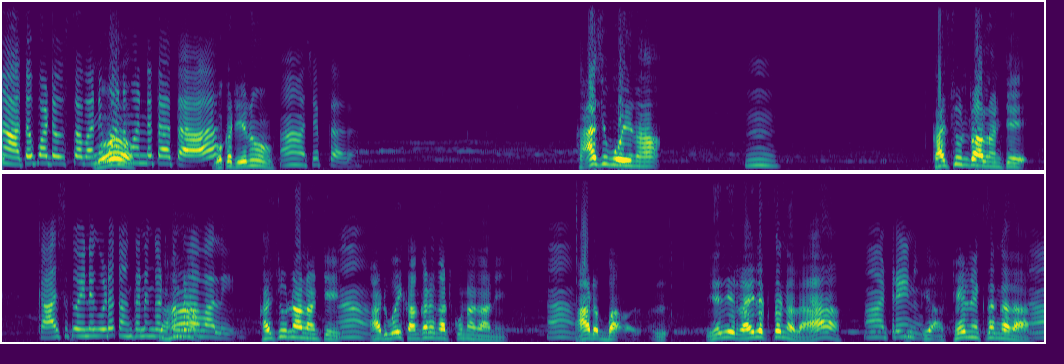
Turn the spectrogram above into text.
నాతో పాటు వస్తావని ఓ. తాత. ఆ చెప్తా కాసిపోయినా ఉమ్. కలిసి ఉండాలంటే. కాసుకుపోయినా కూడా కంకణం కట్టుకుని ఆహా. రావాలి. కలిసి ఉండాలంటే ఆ. ఆడు పోయి కంకణం కట్టుకున్నా కానీ ఆ, ఆడ బ- ఏది రైలు ఎక్కుతాం కదా? ఆ, ట్రైన్. ఏ- ట్రైన్ ఎక్కుతాం కదా? ఆ.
